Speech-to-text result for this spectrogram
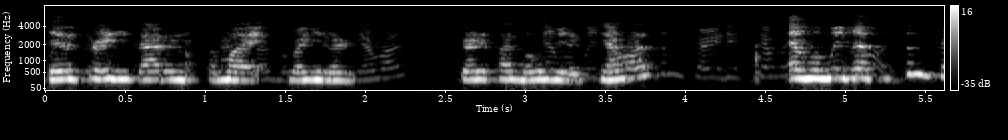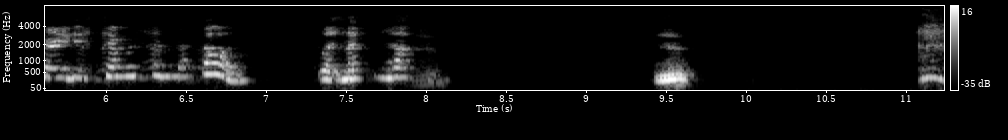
They were draining batteries from my regular 35 millimeter camera. And when we left the cemetery, the camera turned back on. But nothing happened. Yeah.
